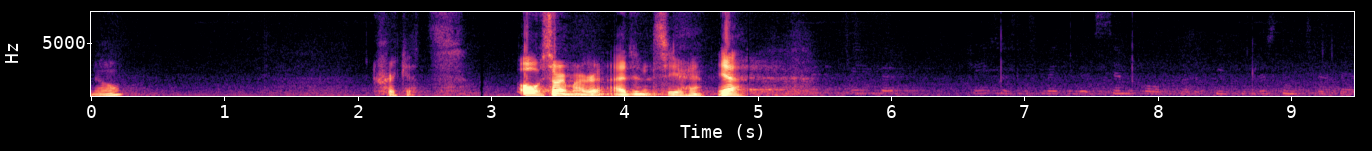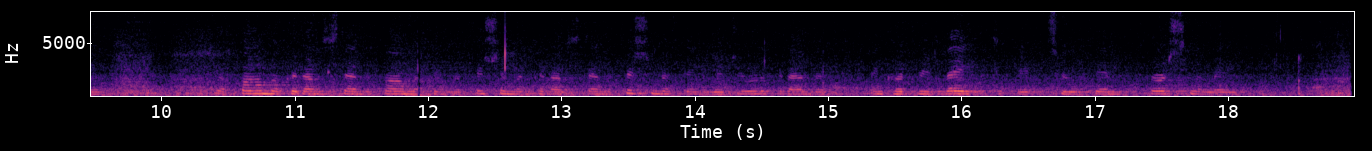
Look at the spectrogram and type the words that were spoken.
No? Crickets. Oh, sorry, Margaret. I didn't see your hand. Yeah. Jesus was making it simple for the people listening to him. The farmer could understand the farmer thing, the fisherman could understand the fisherman thing, the jeweler could understand and could relate it to him personally. Totally. And he was addressing the whole crowd,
